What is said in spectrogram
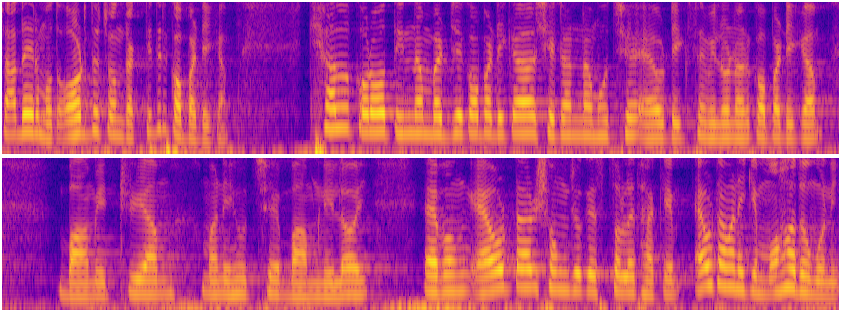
চাঁদের মতো অর্ধচন্দ্রাকৃতির কপাটিকা। খেয়াল করো, তিন নাম্বার যে কপাটিকা, সেটার নাম হচ্ছে অ্যাওটিক সেমিলোনার কপাটিকা। বাম এট্রিয়াম মানে হচ্ছে বাম নিলয় এবং অ্যাওটার সংযোগস্থলে থাকে। অ্যাওটা মানে কি? মহাধমনী।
